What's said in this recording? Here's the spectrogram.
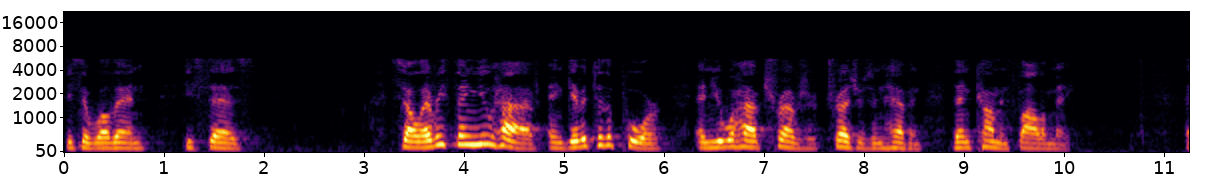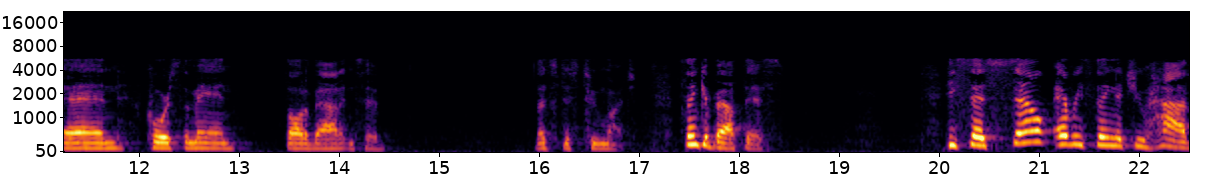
He said, Well, then, he says, Sell everything you have and give it to the poor, and you will have treasure, treasures in heaven. Then come and follow me. And of course, the man thought about it and said, That's just too much. Think about this. He says, Sell everything that you have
